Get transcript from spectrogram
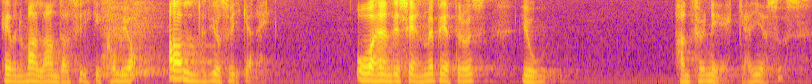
även om alla andra sviker kommer jag aldrig att svika dig. Och vad händer sen med Petrus? Jo, han förnekar Jesus.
